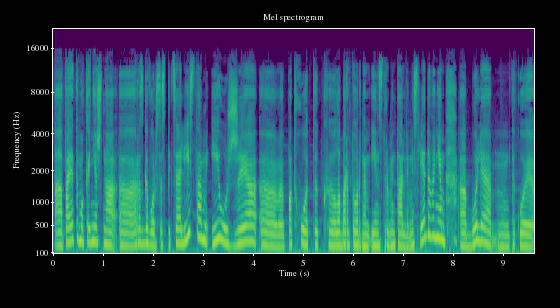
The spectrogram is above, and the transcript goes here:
А, Поэтому, конечно, э, разговор со специалистом и уже э, подход к лабораторным и инструментальным исследованиям э, более такой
